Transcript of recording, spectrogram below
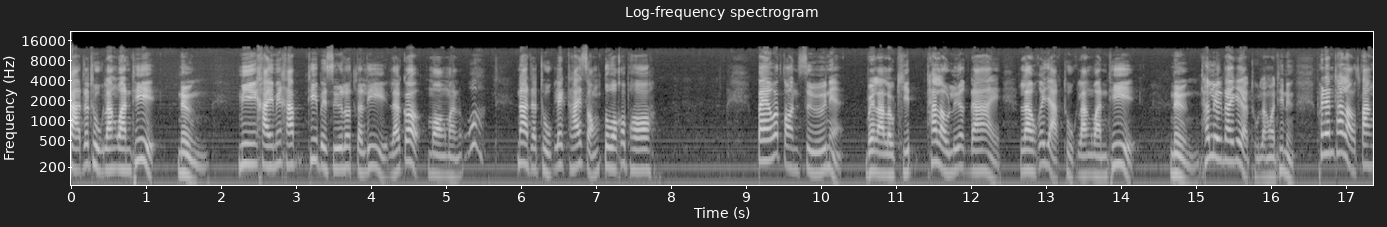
กะจะถูกรางวัลที่หนึ่งมีใครไหมครับ ที่ไปซื้อลอตเตอรี่ แล้วก็มองมันโอ้น่าจะถูกเลขท้ายสองตัวก็พอ แปลว่าตอนซื้อเนี่ย เวลาเราคิดถ้าเราเลือกได้ เราก็อยากถูกรางวัลที่หนึ่งถ้าเลือกได้ก็อยากถูกรางวัลที่หนึ่งเพราะฉะนั้นถ้าเราตั้ง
